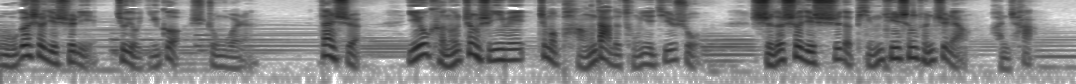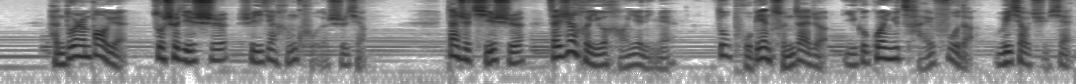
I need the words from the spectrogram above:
五个设计师里就有一个是中国人。但是，也有可能正是因为这么庞大的从业基数，使得设计师的平均生存质量。很差，很多人抱怨做设计师是一件很苦的事情，但是其实，在任何一个行业里面，都普遍存在着一个关于财富的微笑曲线。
